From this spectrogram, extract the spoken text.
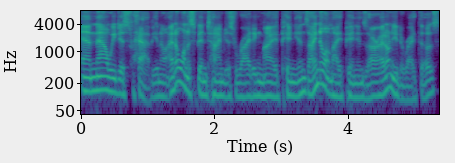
and now we just have, you know, I don't want to spend time just writing my opinions. I know what my opinions are. I don't need to write those.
